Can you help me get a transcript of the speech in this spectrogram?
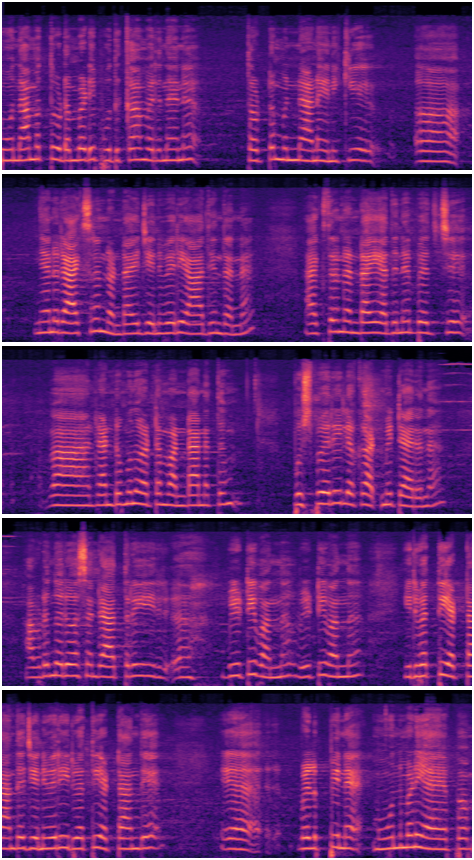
മൂന്നാമത്തെ ഉടമ്പടി പുതുക്കാൻ വരുന്നതിന് തൊട്ട് മുന്നാണ് എനിക്ക് ഞാനൊരു ആക്സിഡന്റ് ഉണ്ടായി ജനുവരി ആദ്യം തന്നെ. ആക്സിഡന്റ് ഉണ്ടായി. അതിനെ വെച്ച് രണ്ട് മൂന്ന് വട്ടം വണ്ടാനത്തും പുഷ്പേരിയിലൊക്കെ അഡ്മിറ്റായിരുന്നു. അവിടുന്ന് ഒരു ദിവസം രാത്രി വീട്ടിൽ വന്ന് വീട്ടിൽ വന്ന് ഇരുപത്തി എട്ടാം തീയതി ജനുവരി ഇരുപത്തി എട്ടാം തീയതി വെളുപ്പിന് മൂന്ന് മണിയായപ്പം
